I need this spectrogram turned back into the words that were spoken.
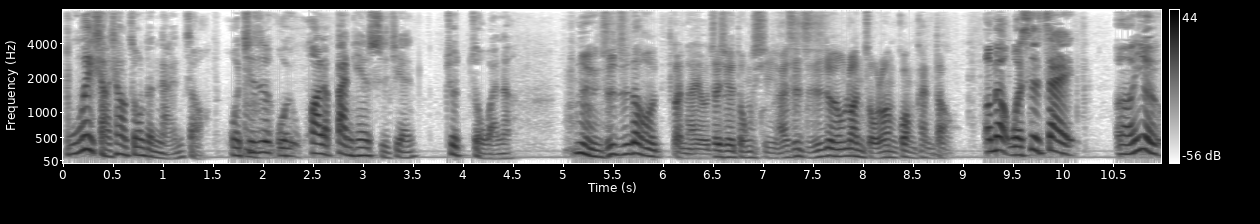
不会想象中的难找。我其实我花了半天时间就走完了。那你是知道本来有这些东西，还是只是这种乱走乱逛看到？哦，没有，我是在呃，因为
